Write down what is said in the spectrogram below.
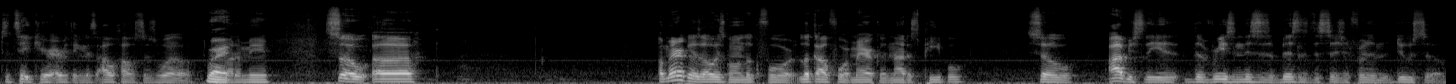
to take care of everything that's out house as well. You Right. know what I mean? So, uh. America is always going to look for look out for America, not its people. So obviously, the reason this is a business decision for them to do so.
